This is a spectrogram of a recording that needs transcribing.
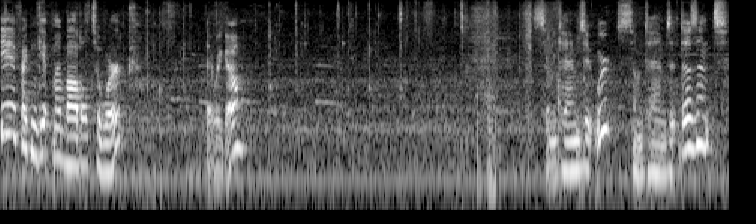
If I can get my bottle to work. There we go. Sometimes it works, sometimes it doesn't.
